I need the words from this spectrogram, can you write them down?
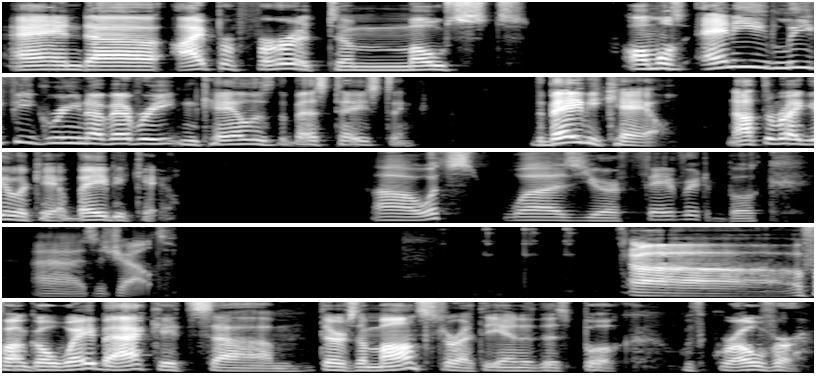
and uh, I prefer it to most, almost any leafy green I've ever eaten. Kale is the best tasting. The baby kale, not the regular kale. Baby kale. Uh, what's was your favorite book as a child? Uh, if I go way back, it's um, there's a monster at the end of this book with Grover.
